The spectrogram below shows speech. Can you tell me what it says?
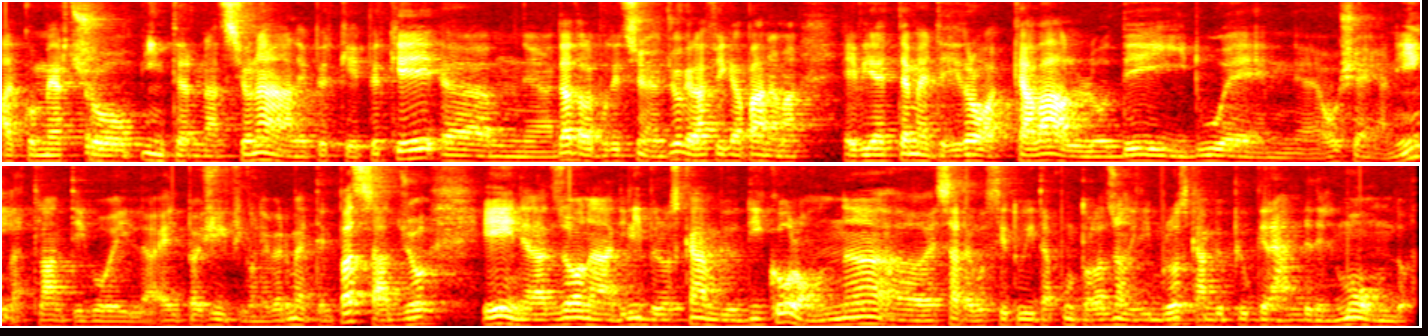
al commercio internazionale, perché? Perché ehm, data la posizione geografica Panama evidentemente si trova a cavallo dei due eh, oceani, l'Atlantico e il, e il, Pacifico ne permette il passaggio e nella zona di libero scambio di Colon eh, è stata costituita appunto la zona di libero scambio più grande del mondo,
